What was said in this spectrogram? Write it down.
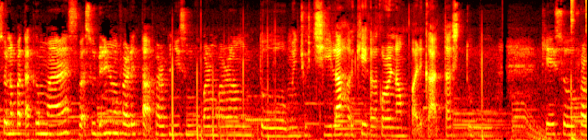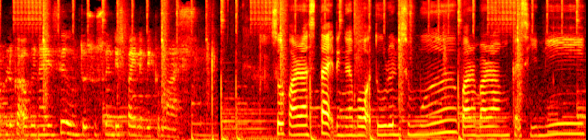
So nampak tak kemas? Sebab sudut ni memang Farah letak. Farah punya semua barang-barang untuk mencuci lah. Okay kalau korang nampak dekat atas tu. Okay so Farah perlukan organizer untuk susun dia supaya lebih kemas. So Farah start dengan bawa turun semua barang-barang kat sini.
